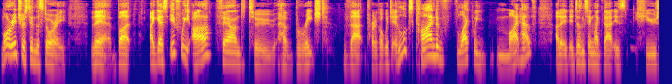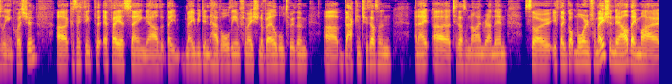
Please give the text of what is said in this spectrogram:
more interest in the story there. But I guess if we are found to have breached that protocol, which it looks kind of like we might have, it, it doesn't seem like that is hugely in question because uh, I think the FA is saying now that they maybe didn't have all the information available to them uh, back in 2008, uh, 2009, around then. So if they've got more information now, they might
